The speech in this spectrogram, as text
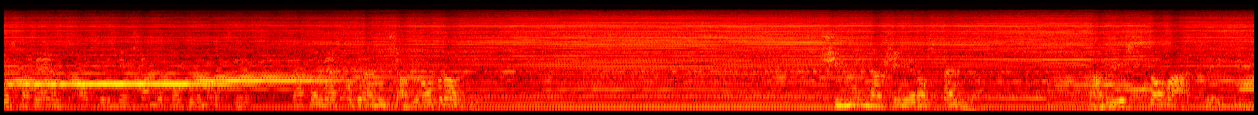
Dostawiając opór zwiększamy pobór mocy, natomiast ograniczamy obroty. Silnik nam się nie rozpędza. Mamy już 100 W w tej chwili.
